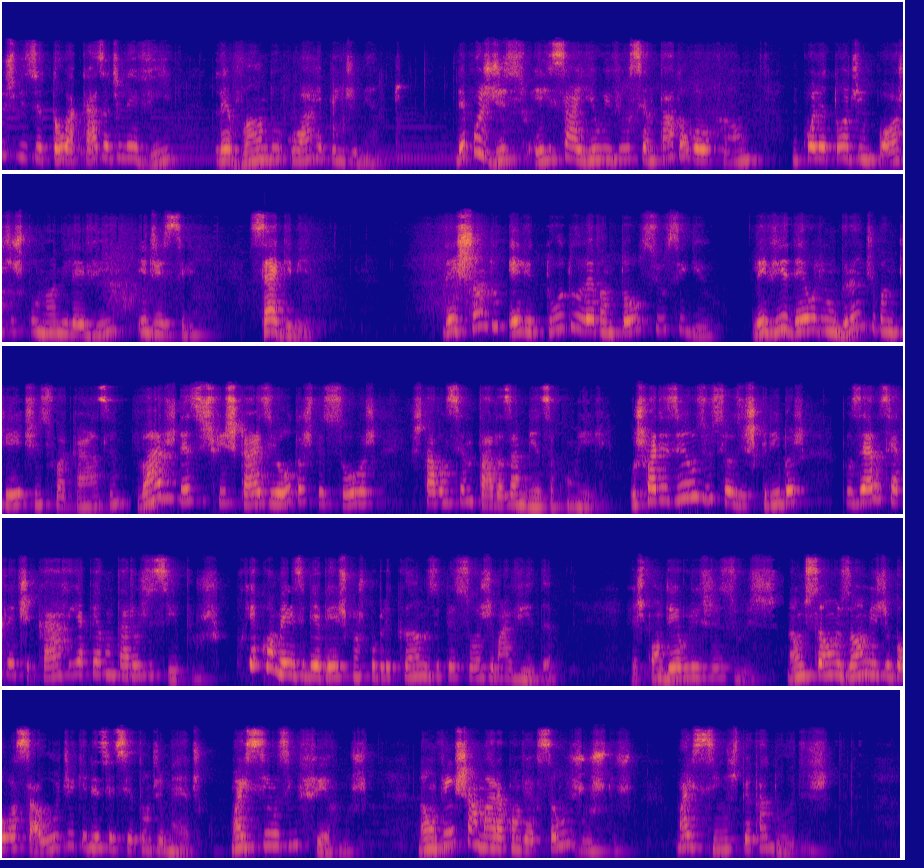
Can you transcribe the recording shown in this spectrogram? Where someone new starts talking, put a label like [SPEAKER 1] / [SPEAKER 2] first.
[SPEAKER 1] Jesus visitou a casa de Levi, levando o arrependimento. Depois disso, ele saiu e viu sentado ao balcão um coletor de impostos por nome Levi e disse-lhe: Segue-me. Deixando ele tudo, levantou-se e o seguiu. Levi deu-lhe um grande banquete em sua casa. Vários desses fiscais e outras pessoas estavam sentadas à mesa com ele. Os fariseus e os seus escribas puseram-se a criticar e a perguntar aos discípulos: que comeis e bebeis com os publicanos e pessoas de má vida? Respondeu-lhes Jesus: Não são os homens de boa saúde que necessitam de médico, mas sim os enfermos. Não vim chamar a conversão os justos, mas sim os pecadores.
